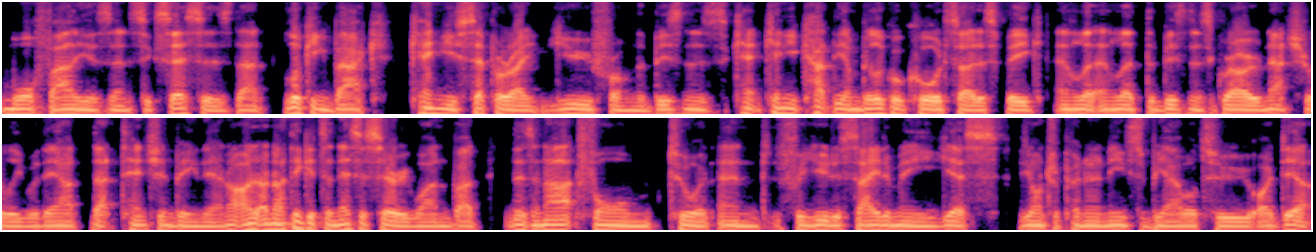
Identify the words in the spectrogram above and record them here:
more failures than successes that looking back can you separate you from the business? Can can you cut the umbilical cord so to speak and let and let the business grow naturally without that tension being there? And I, and I think it's a necessary one but there's an art form to it. And for you to say to me yes the entrepreneur needs to be able to ide-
